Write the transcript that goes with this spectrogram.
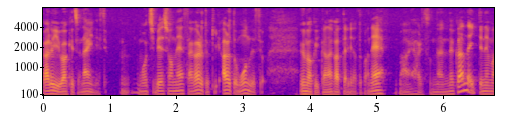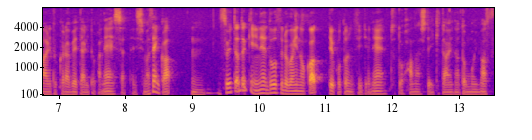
明るいわけじゃないんですよ、うん、モチベーションね下がる時あると思うんですようまくいかなかったりだとかね、まあ、やはりそんなんだかんだ言ってね周りと比べたりとかねしちゃったりしませんか？うん、そういった時にねどうすればいいのかっていうことについてねちょっと話していきたいなと思います。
